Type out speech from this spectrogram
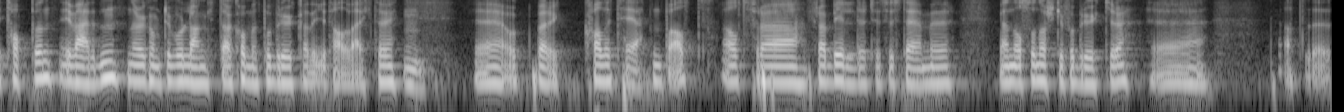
i toppen i verden når det kommer til hvor langt det har kommet på bruk av digitale verktøy. Mm. Uh, og bare kvaliteten på alt. Alt fra, fra bilder til systemer, men også norske forbrukere. Eh, at, eh,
